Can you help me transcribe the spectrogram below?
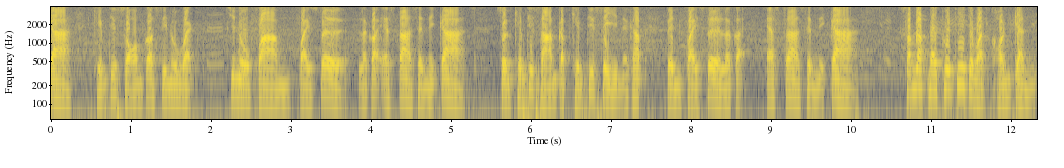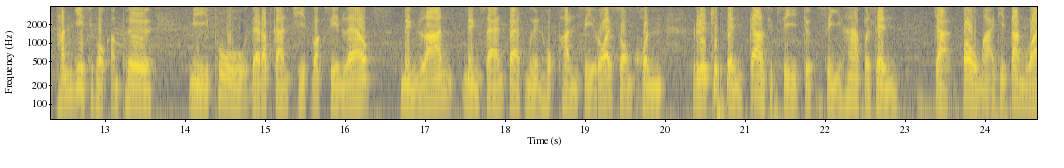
กาเข็มที่ 2 ก็ซีโนแวคชิโนฟาร์มไฟเซอร์แล้วก็เอสตราเซเนกาส่วนเข็มที่ 3 กับเข็มทีสี่4 นะครับ เป็นไฟเซอร์แล้วก็แอสตราเซเนกาสำหรับในพื้นที่จังหวัดขอนแก่นทั้ง 26 อำเภอ มีผู้ได้รับการฉีดวัคซีนแล้ว 1,186,402 คน หรือคิดเป็น 94.45% จากเป้าหมายที่ตั้งไว้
